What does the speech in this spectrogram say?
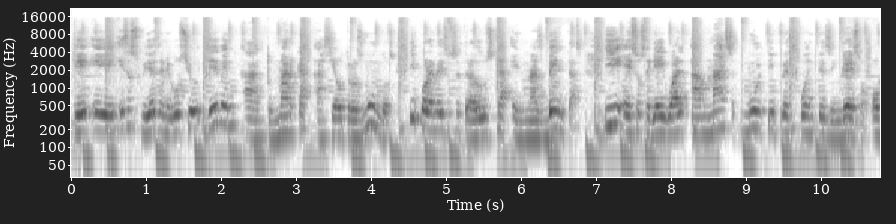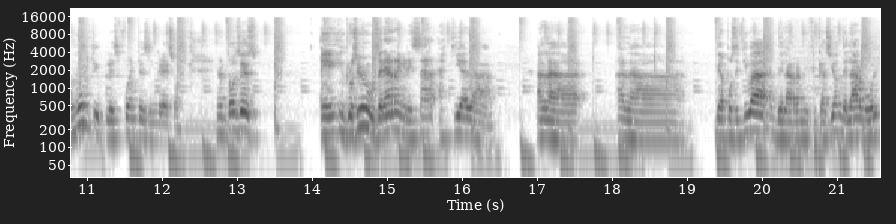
que eh, esas subidas de negocio lleven a tu marca hacia otros mundos y por ende eso se traduzca en más ventas y eso sería igual a más múltiples fuentes de ingreso o múltiples fuentes de ingreso. Entonces, eh, inclusive me gustaría regresar aquí a la, a la, a la diapositiva de la ramificación del árbol,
